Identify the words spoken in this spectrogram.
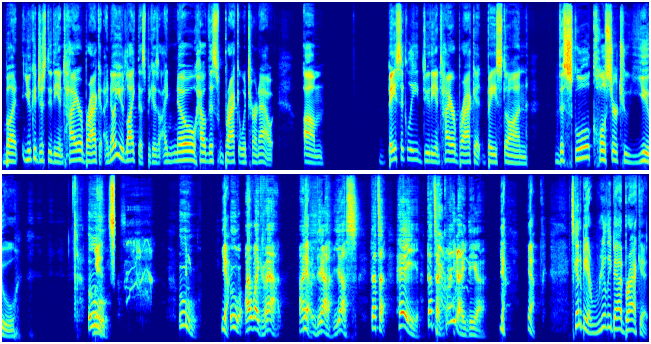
but you could just do the entire bracket i know you'd like this because i know how this bracket would turn out um basically do the entire bracket based on the school closer to you Ooh, wins ooh, Yeah. ooh. I like that. I, Yeah. yeah, yes. That's a hey. That's a great idea. Yeah. Yeah. It's going to be a really bad bracket,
